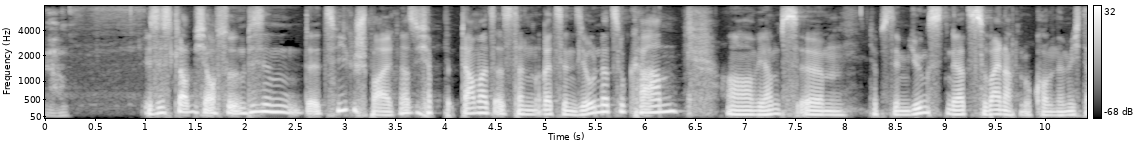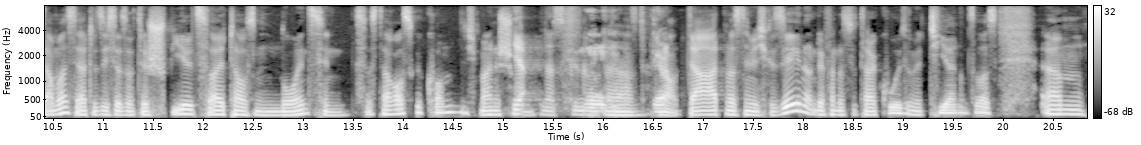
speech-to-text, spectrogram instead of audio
Ja. Es ist, glaube ich, auch so ein bisschen äh, zwiegespalten. Also ich habe damals, als dann Rezensionen dazu kamen, äh, wir haben es ähm, ich habe es dem Jüngsten, der hat es zu Weihnachten bekommen, nämlich damals. Der hatte sich das auf das Spiel 2019, ist das da rausgekommen? Ich meine schon. Ja, das genau. Äh, genau. Da hatten wir es nämlich gesehen und der fand das total cool, so mit Tieren und sowas. Ähm,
